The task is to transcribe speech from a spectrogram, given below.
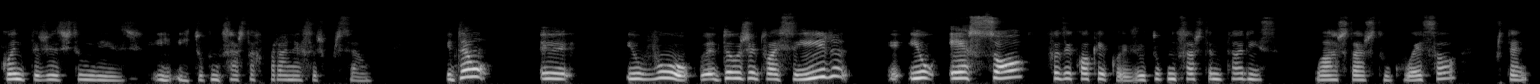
quantas vezes tu me dizes, e, e tu começaste a reparar nessa expressão. Então, eh, eu vou, então a gente vai sair, eu é só fazer qualquer coisa. E tu começaste a notar isso. Lá estás tu com o é só, portanto,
